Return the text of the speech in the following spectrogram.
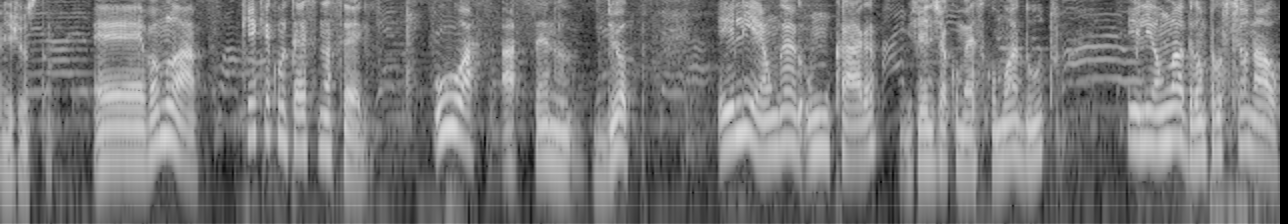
É justa. É, vamos lá. O que é que acontece na série? O Arsène Diop, ele é um, um cara, ele já começa como adulto, ele é um ladrão profissional.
